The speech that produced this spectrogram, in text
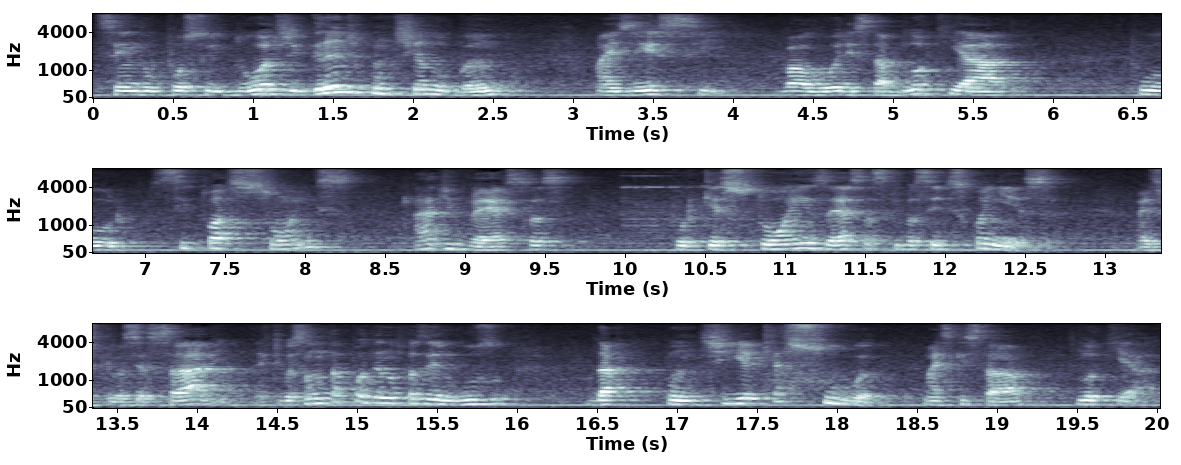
sendo possuidor de grande quantia no banco, mas esse valor está bloqueado por situações adversas, por questões essas que você desconheça. Mas o que você sabe é que você não está podendo fazer uso da quantia que é sua, mas que está bloqueada.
